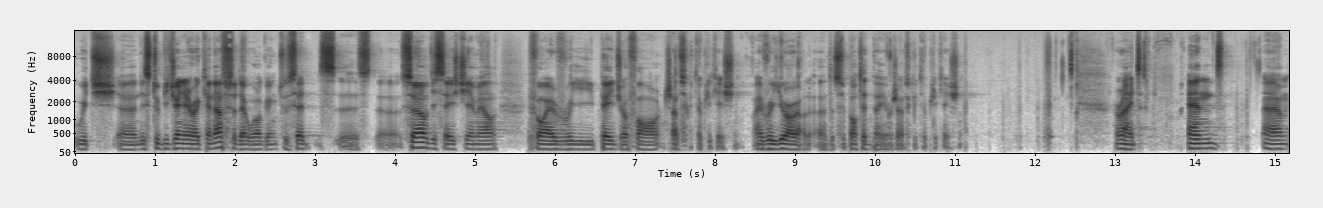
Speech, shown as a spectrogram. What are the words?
which uh, needs to be generic enough so that we're going to set, uh, uh, serve this HTML for every page of our JavaScript application, every URL uh, that's supported by your JavaScript application. Right. And um,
